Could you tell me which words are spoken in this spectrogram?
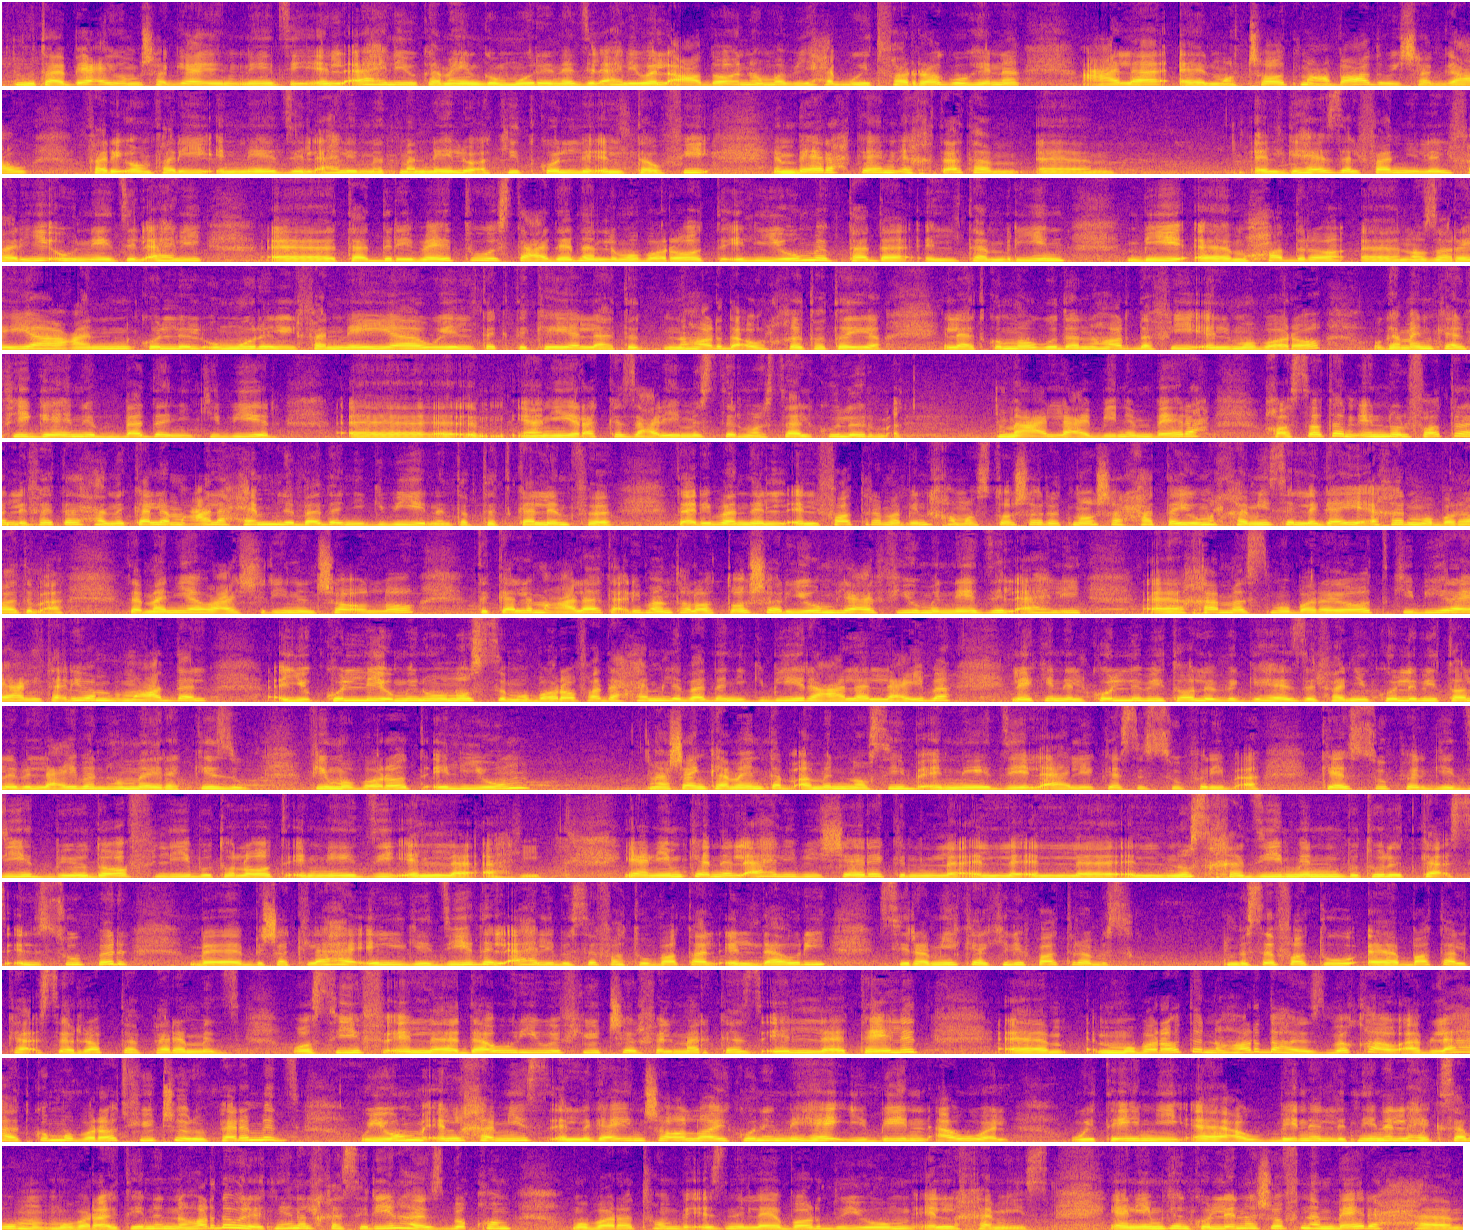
متابعي ومشجعي النادي الأهلي وكمان جمهور النادي الأهلي والأعضاء إن هم بيحبوا يتفرجوا هنا على الماتشات مع بعض ويشجعوا فريقهم فريق النادي الأهلي. بنتمنى له أكيد كل التوفيق. امبارح كان اختتم الجهاز الفني للفريق والنادي الأهلي آه، تدريباته استعدادا لمباراة اليوم. ابتدى التمرين بمحاضرة آه، نظرية عن كل الأمور الفنية والتكتيكية اللي هت... النهارده أو الخططية اللي هتكون موجودة النهارده في المباراة. وكمان كان في جانب بدني كبير آه، يعني يركز عليه مستر مارسيل كولر مع اللاعبين امبارح خاصة إنه الفترة اللي فاتت هنتكلم على حمل بدني كبير. أنت بتتكلم في تقريبا ال- الفترة ما بين 15 12 حتى يوم الخميس اللي جاي. آخر مباراة هتبقى 28 إن شاء الله. بتتكلم على تقريبا 13 يوم لعب فيهم النادي الأهلي آه، خمس مباريات كبيرة يعني تقريبا بمعدل كل يومين ونص مباراة. فده حمل بدني كبير على اللعيبة. لكن الكل بيطالب الجهاز الفني الكل بيطالب اللعيبة إن هم يركزوا في مباراة اليوم. عشان كمان تبقى من نصيب النادي الأهلي كاس السوبر يبقى كأس سوبر جديد بيضاف لبطولات النادي الأهلي. يعني يمكن الأهلي بيشارك ال- ال- ال- النسخة دي من بطولة كأس السوبر بشكلها الجديد. الأهلي بصفته بطل الدوري. سيراميكا كليوباترا بصفته آه، بطل كأس الرابطة بيراميدز وصيف الدوري وفيوتشر في المركز الثالث. مباراة النهاردة هيسبقها أو قبلها هتكون مباراة فيوتشر وبيراميدز ويوم الخميس اللي جاي إن شاء الله هيكون النهائي بين أول وتاني آه، أو بين الاثنين اللي هيكسبوا مباراتين النهاردة والاثنين الخاسرين هيسبقهم مباراتهم بإذن الله برضو يوم الخميس. يعني يمكن كلنا شفنا امبارح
